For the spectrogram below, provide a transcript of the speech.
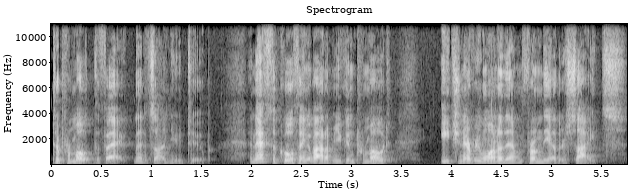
to promote the fact that it's on YouTube. And that's the cool thing about them. You can promote each and every one of them from the other sites.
